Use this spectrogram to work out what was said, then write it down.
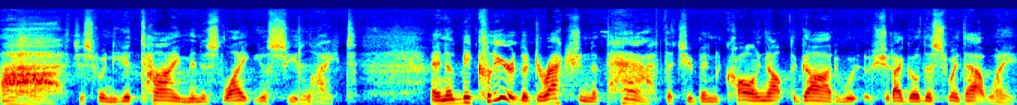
ah, just when you get time in His light, you'll see light. And it'll be clear the direction, the path that you've been calling out to God. Should I go this way, that way?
